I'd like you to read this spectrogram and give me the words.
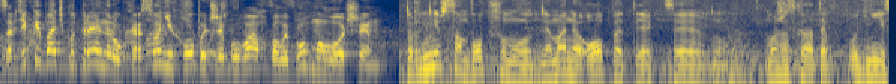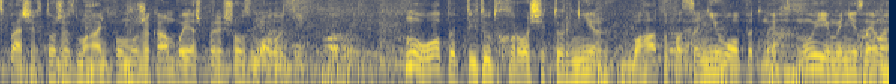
Завдяки батьку тренеру в Херсоні хлопець вже бував, коли був молодшим. Турнір сам в общому для мене опит, як це ну, можна сказати, одні з перших теж змагань по мужикам, бо я ж перейшов з молоді. Ну, опит, і тут хороший турнір, багато пацанів опитних. Ну і мені з ними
